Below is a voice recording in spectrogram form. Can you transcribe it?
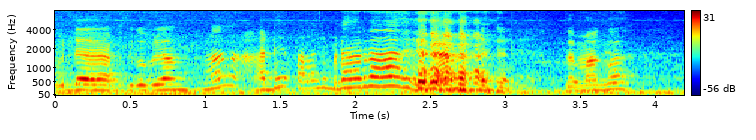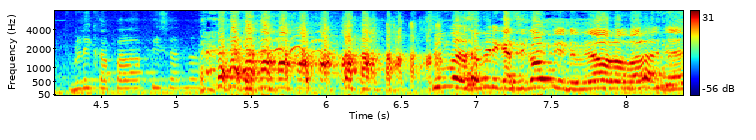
Udah, habis itu gua bilang, "Ma, adek palanya berdarah." Ya kan? Sama gua, "Beli kapal api sana." Sumpah tapi dikasih kopi demi Allah palanya.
